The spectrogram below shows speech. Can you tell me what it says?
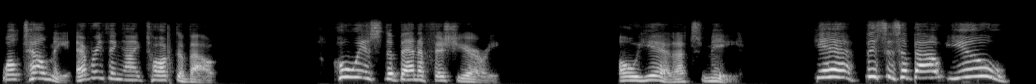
Well, tell me everything I talked about. Who is the beneficiary? Oh, yeah, that's me. Yeah, this is about you.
